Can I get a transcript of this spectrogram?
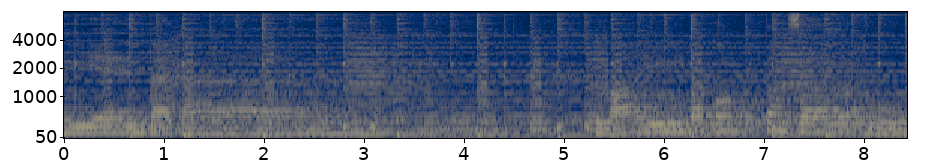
rientäkää. Laiva kohta saapuu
